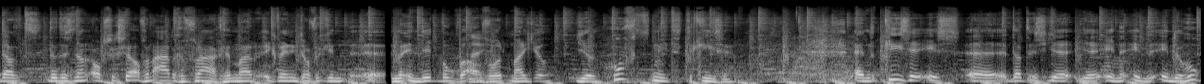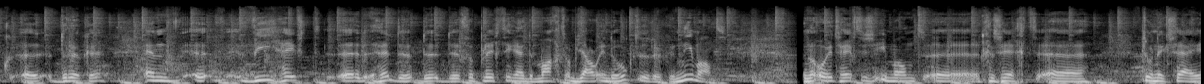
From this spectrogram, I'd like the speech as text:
dat, dat is dan op zichzelf een aardige vraag. Hè? Maar ik weet niet of ik in, eh, in dit boek beantwoord. Maar je, je hoeft niet te kiezen. En kiezen is, eh, dat is je, je in, in, de- in de hoek drukken. En wie heeft de, de, de verplichting en de macht om jou in de hoek te drukken? Niemand. En ooit heeft dus iemand gezegd, toen ik zei...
